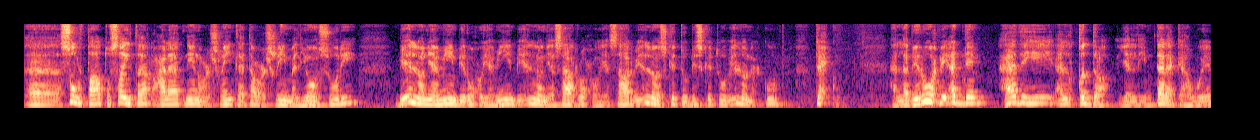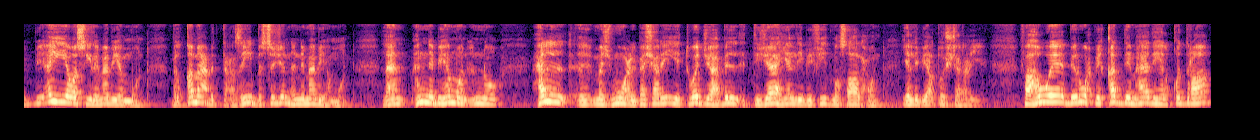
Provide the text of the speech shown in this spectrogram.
آه، سلطة تسيطر على 22 23 مليون سوري. بيقول لهم يمين بيروحوا يمين بيقول لهم يسار روحوا يسار بيقول لهم اسكتوا بيسكتوا بيقول لهم احكوا بتحكوا. هلأ بيروح بيقدم هذه القدرة يلي امتلكها هو بأي وسيلة ما بيهمون بالقمع بالتعذيب بالسجن هن ما بيهمون. لأن هن بيهمون أنه هل مجموع البشري يتوجه بالاتجاه يلي بيفيد مصالحهم يلي بيعطوه الشرعية. فهو بيروح بيقدم هذه القدرة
